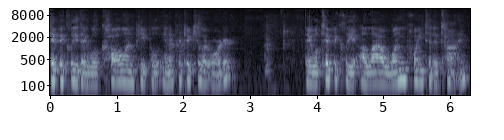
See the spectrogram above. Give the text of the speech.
typically they will call on people in a particular order. They will typically allow one point at a time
